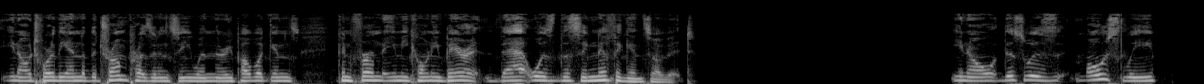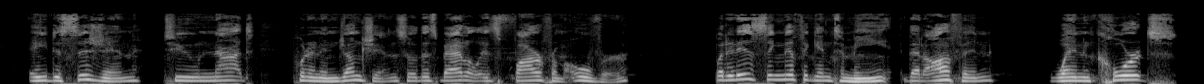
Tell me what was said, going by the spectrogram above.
you know, toward the end of the Trump presidency, when the Republicans confirmed Amy Coney Barrett, that was the significance of it. You know, this was mostly a decision to not put an injunction, so this battle is far from over. But it is significant to me that often when courts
